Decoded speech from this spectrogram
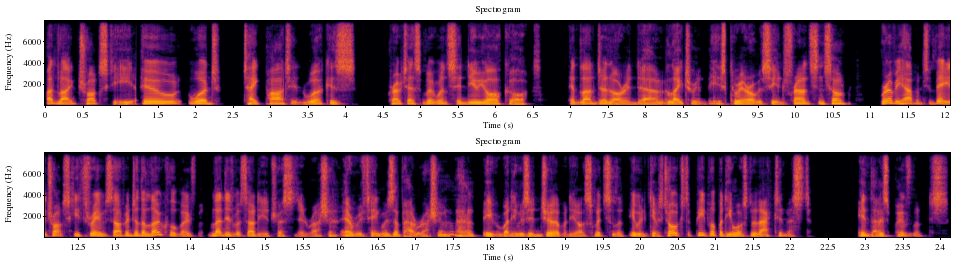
unlike Trotsky, who would take part in workers' protest movements in New York or in London or in uh, later in his career, obviously in France and so on. Wherever he happened to be, Trotsky threw himself into the local movement. Lenin was only interested in Russia. Everything was about Russia. And even when he was in Germany or Switzerland, he would give talks to people, but he wasn't an activist in those movements.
